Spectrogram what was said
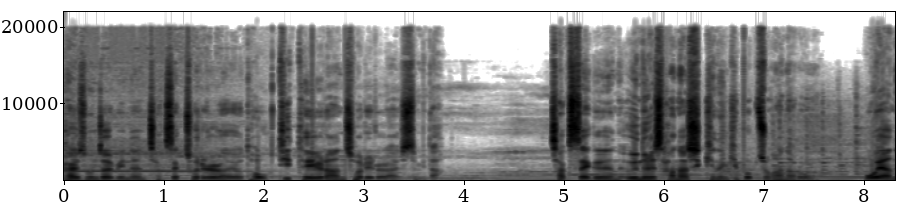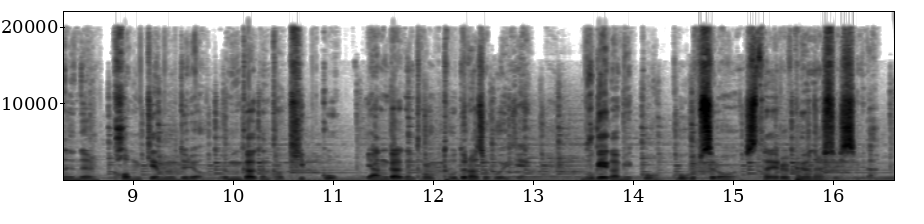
칼 손잡이는 착색 처리를 하여 더욱 디테일한 처리를 하였습니다. 착색은 은을 산화시키는 기법 중 하나로 뽀얀 은을 검게 물들여 음각은 더 깊고 양각은 더욱 도드라져 보이게 무게감 있고 고급스러운 스타일을 표현할 수 있습니다.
